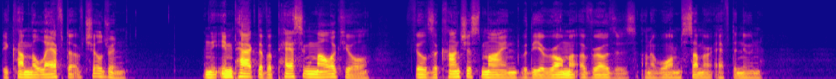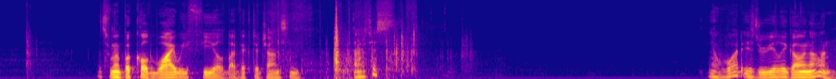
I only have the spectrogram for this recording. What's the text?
become the laughter of children, and the impact of a passing molecule fills a conscious mind with the aroma of roses on a warm summer afternoon. It's from a book called Why We Feel by Victor Johnston. And just, you know, what is really going on?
